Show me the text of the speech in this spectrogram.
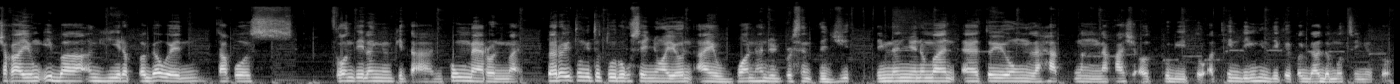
Tsaka yung iba, ang hirap pagawin, tapos konti lang yung kitaan, kung meron man. Pero itong ituturo ko sa inyo ngayon ay 100% legit. Tingnan nyo naman, eto yung lahat ng na-cash out ko dito at hindi hindi ko ipagdadamot sa inyo to.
